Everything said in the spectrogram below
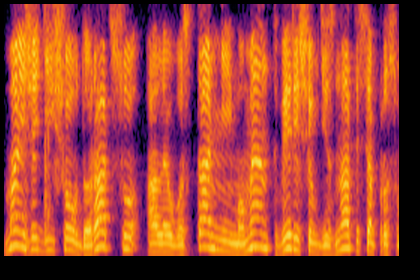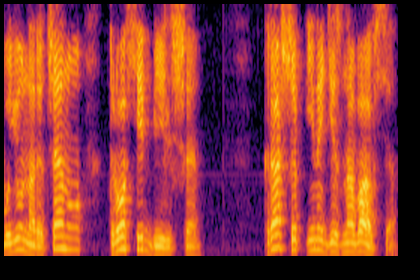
Майже дійшов до Рацу, але в останній момент вирішив дізнатися про свою наречену трохи більше. Краще б і не дізнавався.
